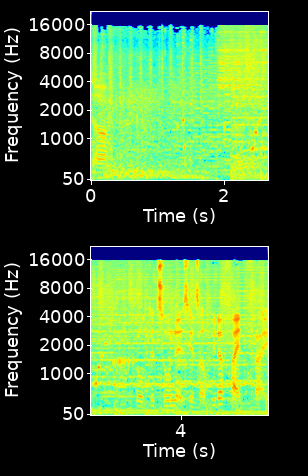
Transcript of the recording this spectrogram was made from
So. Rote Zone ist jetzt auch wieder feindfrei.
